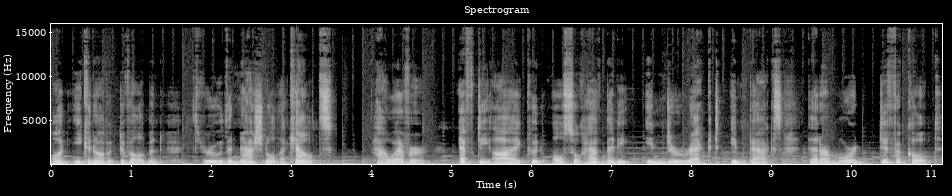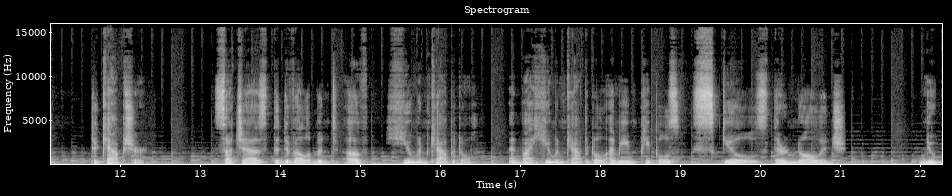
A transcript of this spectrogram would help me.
on economic development through the national accounts. However, FDI could also have many indirect impacts that are more difficult to capture, such as the development of human capital. And by human capital, I mean people's skills, their knowledge. New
